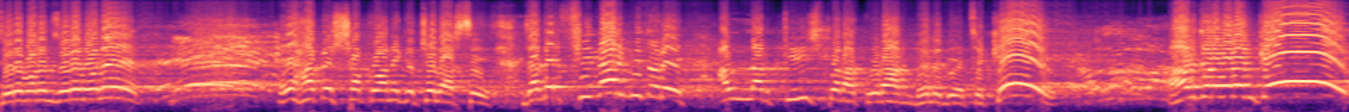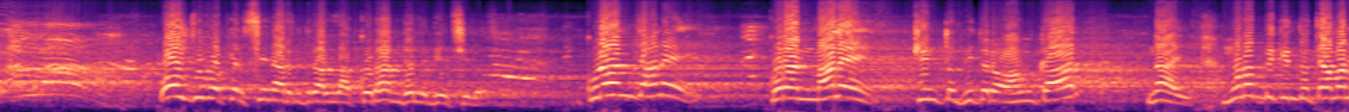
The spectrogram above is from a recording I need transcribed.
জোরে বলেন জোরে বলেন। এই হাফের সাপে অনেকে চলে আসছে। যাদের সিনার ভিতরে আল্লাহর তিরিশ পারা কোরআন ঢেলে দিয়েছে, কে? আর যারা বলেন, কে? ওই যুবকের সিনার ভিতরে আল্লাহ কোরআন ঢেলে দিয়েছিল। কোরআন জানে, কোরআন মানে কিন্তু ভিতরে অহংকার নাই। মুরব্বী কিন্তু তেমন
